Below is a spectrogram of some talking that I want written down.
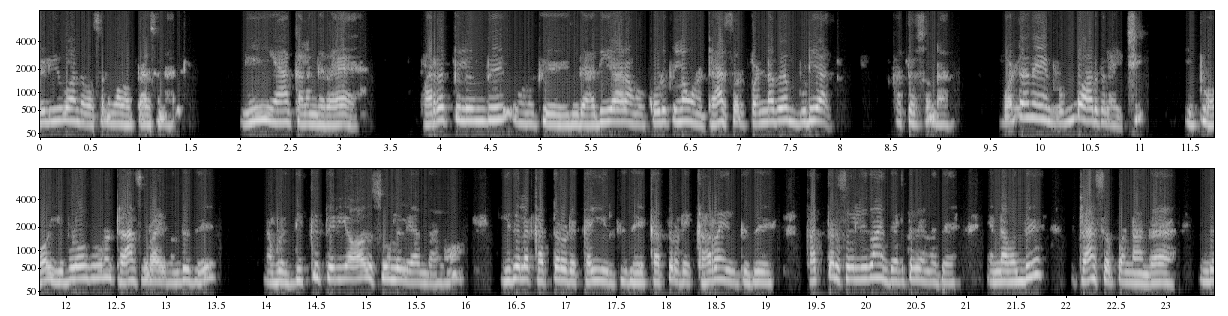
தெளிவாக அந்த வசனமா பேசினார். நீ ஏன் கலங்குற? பரத்திலிருந்து உனக்கு இந்த அதிகாரம் அவங்க கொடுக்கலாம் உனக்கு டிரான்ஸ்ஃபர் பண்ணவே முடியாது. கத்தர் சொன்னார் உடனே எனக்கு ரொம்ப ஆறுதல் ஆயிடுச்சு இப்போ இவ்வளோ தூரம் டிரான்ஸ்ஃபர் ஆகி வந்தது நம்மளுக்கு திக்கு தெரியாத சூழ்நிலையா இருந்தாலும் இதுல கத்தருடைய கை இருக்குது கத்தருடைய கரம் இருக்குது. கத்தர் சொல்லிதான் இந்த இடத்துல என்னது என்னை வந்து டிரான்ஸ்ஃபர் பண்ணாங்க. இந்த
